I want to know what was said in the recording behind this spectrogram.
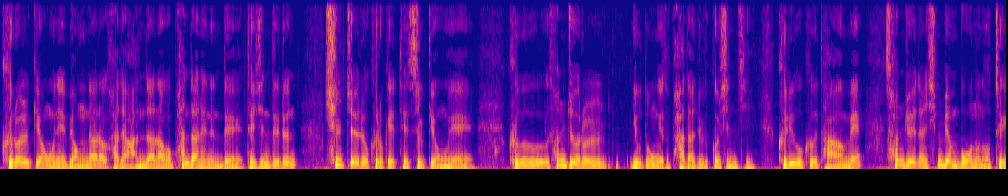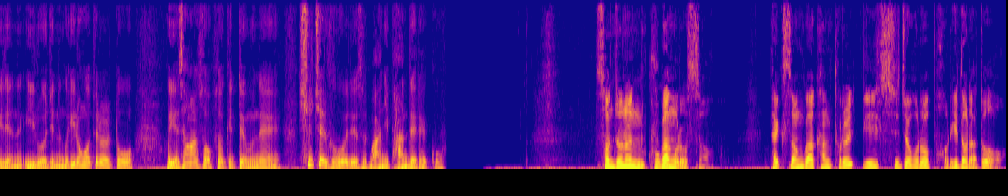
그럴 경우에 명나라가 가장 안다라고 판단했는데 대신들은 실제로 그렇게 됐을 경우에 그 선조를 요동해서 받아줄 것인지 그리고 그 다음에 선조에 대한 신변 보호는 어떻게 되는 이루어지는 거 이런 것들을 또 예상할 수 없었기 때문에 실제로 그거에 대해서 많이 반대를 했고. 선조는 국왕으로서 백성과 강토를 일시적으로 버리더라도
